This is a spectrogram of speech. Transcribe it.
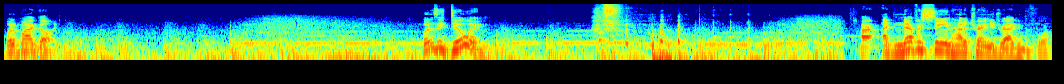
Where am I going? What is he doing? Alright, I've never seen How to Train Your Dragon before.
